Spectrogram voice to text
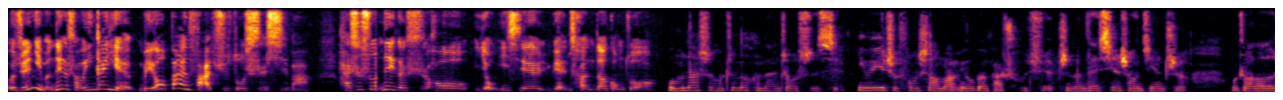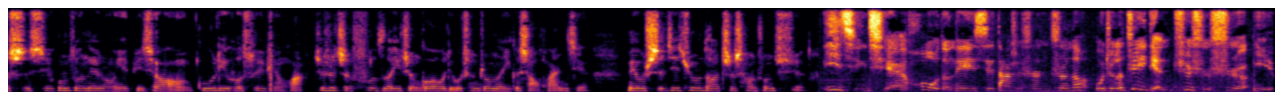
我觉得你们那个时候应该也没有办法去做实习吧？还是说那个时候有一些远程的工作？我们那时候真的很难找实习，因为一直封校嘛，没有办法出去，只能在线上兼职。我找到的实习工作内容也比较孤立和碎片化，就是只负责一整个流程中的一个小环节。没有实际进入到职场中去。疫情前后的那一些大学生，真的，我觉得这一点确实是你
